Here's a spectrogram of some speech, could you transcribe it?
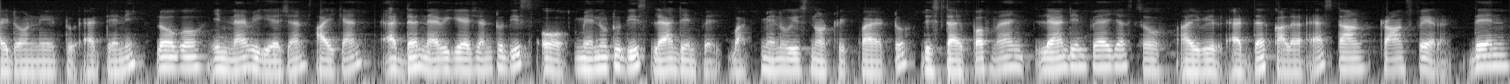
i don't need to add any logo. In navigation i can add the navigation to this or menu to this landing page but menu is not required to this type of landing pages. So i will add the color as transparent then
